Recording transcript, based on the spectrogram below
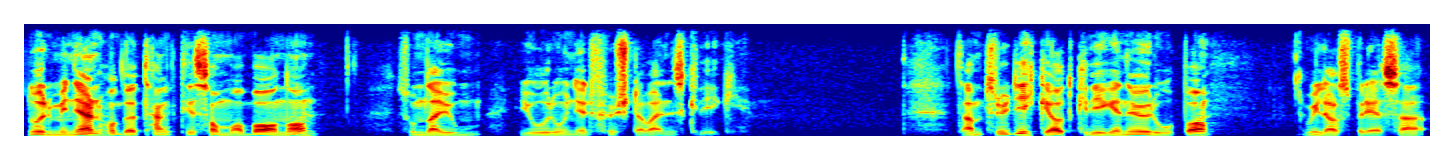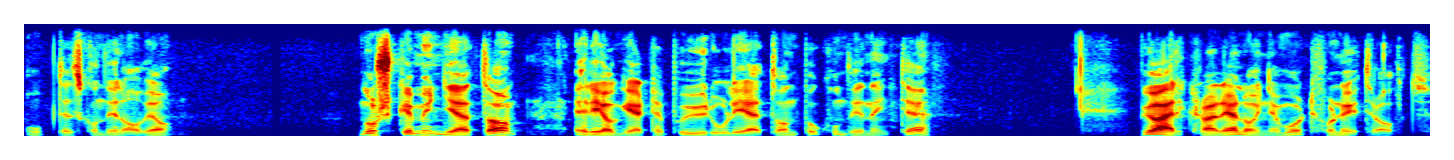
Nordmennene hadde tenkt i samme baner som de gjorde under første verdenskrig. De trodde ikke at krigen i Europa ville spre seg opp til Skandinavia. Norske myndigheter reagerte på urolighetene på kontinentet ved å erklære landet vårt for nøytralt.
